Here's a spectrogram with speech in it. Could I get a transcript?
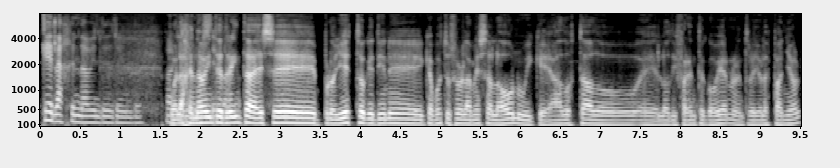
¿Qué es la Agenda 2030? Pues la Agenda 2030 es ese proyecto que tiene que ha puesto sobre la mesa la ONU y que ha adoptado eh, los diferentes gobiernos, entre ellos el español,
